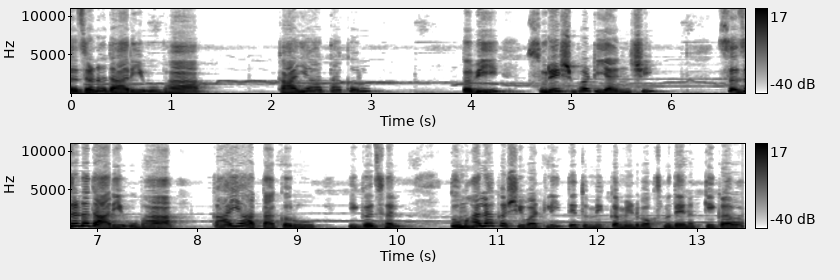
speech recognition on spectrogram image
सजणदारी उभा काय आता करू? कवी सुरेश भट यांची सजणदारी उभा काय आता करू? ही गझल तुम्हाला कशी वाटली? ते तुम्ही कमेंट बॉक्समध्ये नक्की कळवा.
